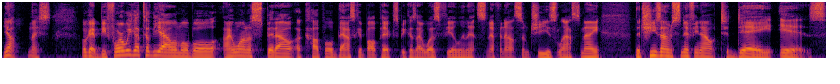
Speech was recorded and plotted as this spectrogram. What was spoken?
yeah, nice. Okay, before we get to the Alamo Bowl, I want to spit out a couple basketball picks because I was feeling it, sniffing out some cheese last night. The cheese I'm sniffing out today is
